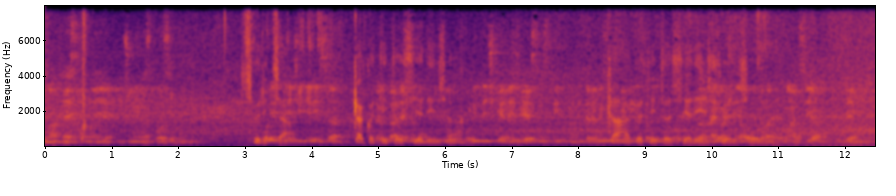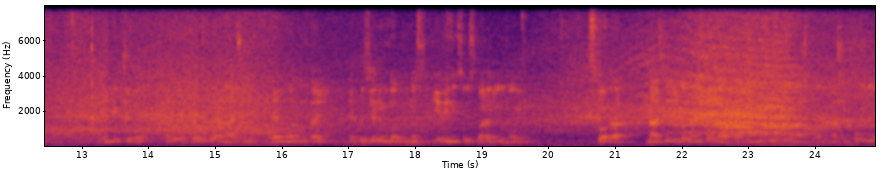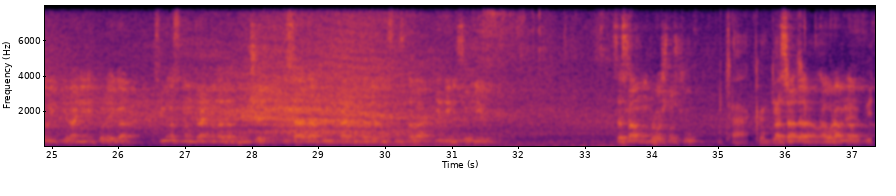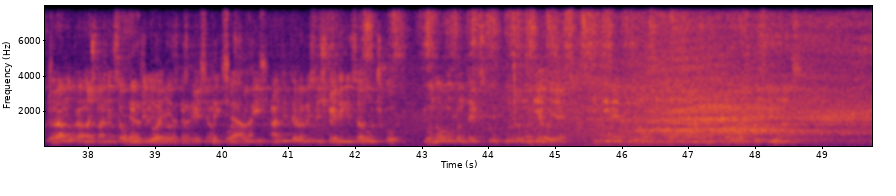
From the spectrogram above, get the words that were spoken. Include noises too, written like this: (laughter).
odnosima nesporna je i čini nas posebnim. Curica, kako ti to sjediš, a? Kako ti to sjediš, Curica? Uvijek ćemo na dostojan način vrednovati taj neprocjenjiv doprinos jedinice u stvaranju domovine. Stoga, nasljeđe domovinskog rata i junaštvo naših poginulih i ranjenih kolega svima su nam trajno nadahnuće i sada u izgradnji modernog sustava jedinice u miru. Sa slavnom prošlošću, a sada kao ravna, ravnopravna članica obitelji ovih specijalnih postrojbi, antiteroristička jedinica Lučko i u novom kontekstu uzorno djeluje i time pridonosi profesionalnom zadovoljstvu sviju nas.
